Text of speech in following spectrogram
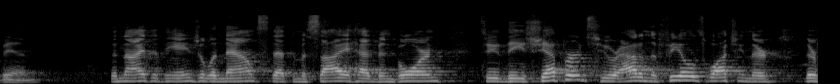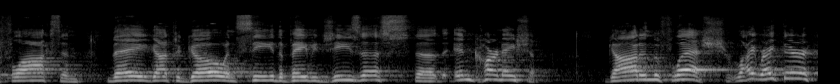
been. The night that the angel announced that the Messiah had been born to these shepherds who were out in the fields watching their, their flocks, and they got to go and see the baby Jesus, the, the incarnation, God in the flesh, right, right there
